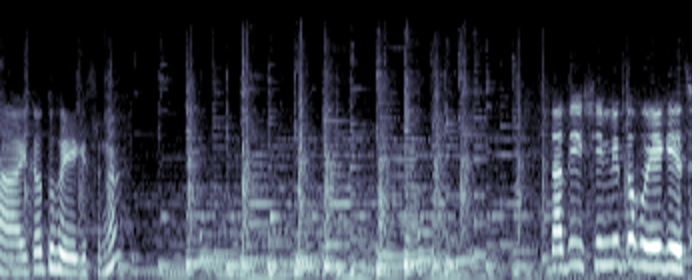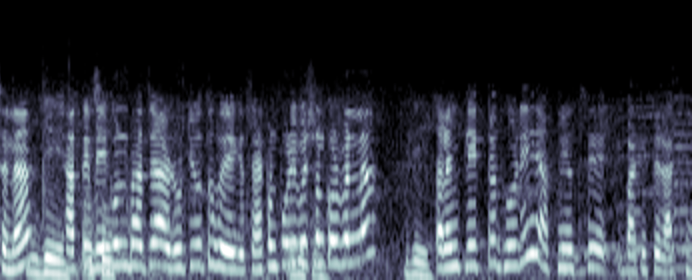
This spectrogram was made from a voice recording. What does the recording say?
হ্যাঁ এটাও তো হয়ে গেছে না? দাদি সিন্নি তো হয়ে গিয়েছে না? সাথে বেগুন ভাজা আর রুটিও তো হয়ে গেছে। এখন পরিবেশন করবেন না? তাহলে আমি প্লেটটা ধরি আপনি হচ্ছে বাটিতে রাখেন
